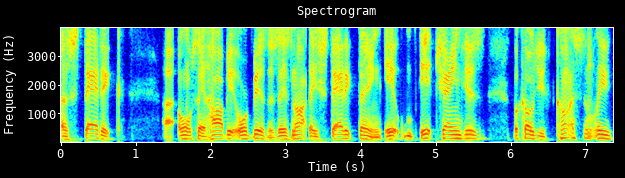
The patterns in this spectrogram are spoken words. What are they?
a static. Uh, I won't say hobby or business. It's not a static thing. It it changes because you're constantly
